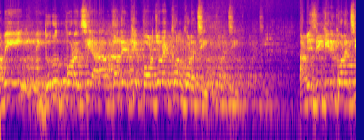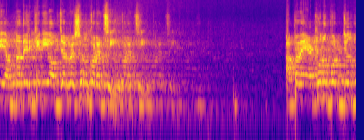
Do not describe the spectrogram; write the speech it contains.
আমি দুরুদ পড়েছি আর আপনাদেরকে পর্যবেক্ষণ করেছি। আমি জিকির করেছি আপনাদেরকে নিয়ে অবজারভেশন করেছি। আপনারা এখনও পর্যন্ত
